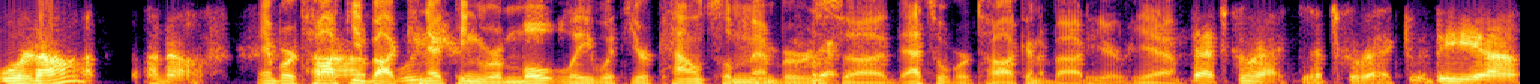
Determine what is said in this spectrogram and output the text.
we're not enough. And we're talking uh, about we connecting remotely with your council members. Uh, that's what we're talking about here. Yeah. That's correct. That's correct. The uh,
